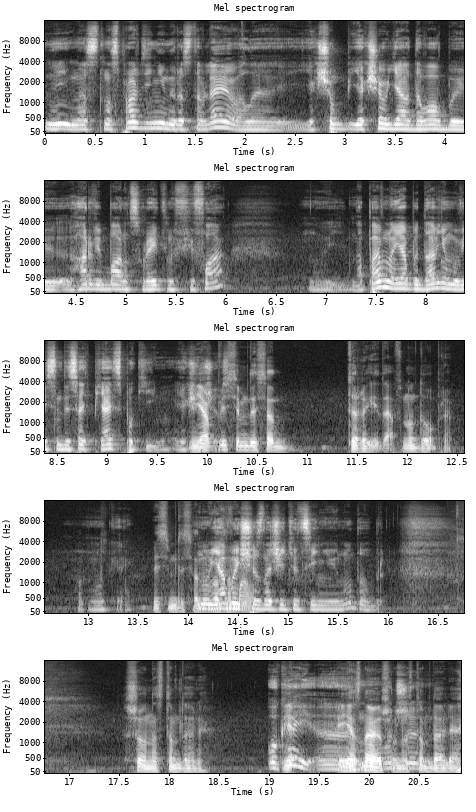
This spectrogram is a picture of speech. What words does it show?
Нас, насправді ні не розставляю, але якщо якщо я давав би Гарві Барнсу рейтинг FIFA, ну, напевно, я би дав йому 85 спокійно. якщо Я б 83 дав, ну добре. Окей. 82 Ну, я вище, значить, оцінюю, ну добре. Що в нас там далі? Окей. Я, е, я знаю, отже... що в нас там далі.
